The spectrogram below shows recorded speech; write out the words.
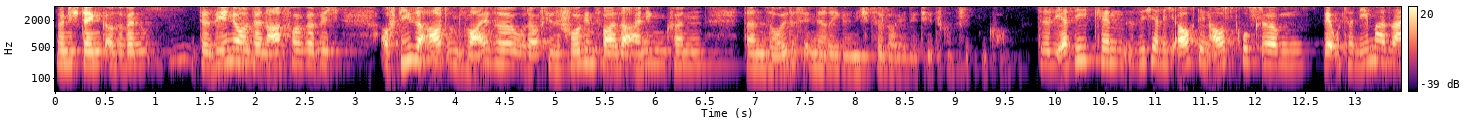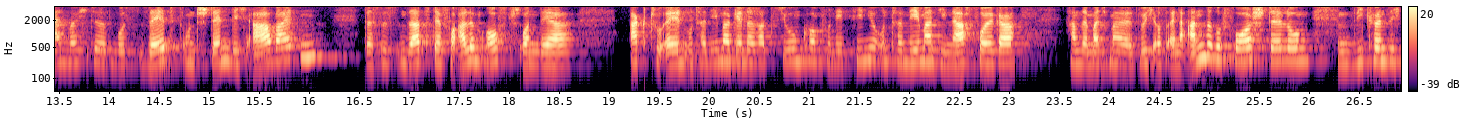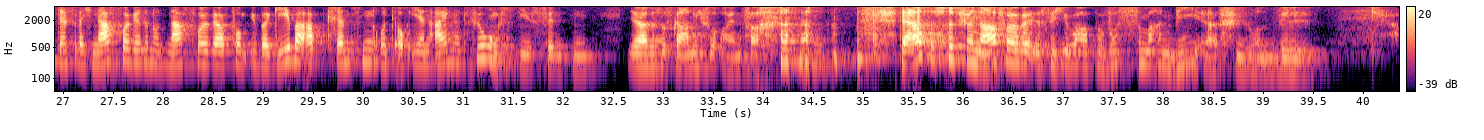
Wenn ich denke, also wenn der Senior und der Nachfolger sich auf diese Art und Weise oder auf diese Vorgehensweise einigen können, dann sollte es in der Regel nicht zu Loyalitätskonflikten kommen. Ja, Sie kennen sicherlich auch den Ausdruck, ähm, wer Unternehmer sein möchte, muss selbst und ständig arbeiten. Das ist ein Satz, der vor allem oft von der aktuellen Unternehmergeneration kommt, von den Senior-Unternehmern. Die Nachfolger haben da manchmal durchaus eine andere Vorstellung. Wie können sich denn vielleicht Nachfolgerinnen und Nachfolger vom Übergeber abgrenzen und auch ihren eigenen Führungsstil finden? Ja, das ist gar nicht so einfach. Der erste Schritt für Nachfolger ist, sich überhaupt bewusst zu machen, wie er führen will.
